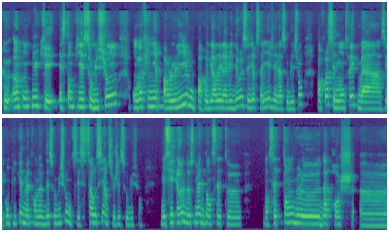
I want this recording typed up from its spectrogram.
qu'un contenu qui est estampillé solution, on va finir par le lire ou par regarder la vidéo et se dire ça y est, j'ai la solution. Parfois, c'est de montrer que ben c'est compliqué de mettre en œuvre des solutions. C'est ça aussi un sujet solution. Mais c'est quand même de se mettre dans cette euh, dans cet angle d'approche. Euh,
